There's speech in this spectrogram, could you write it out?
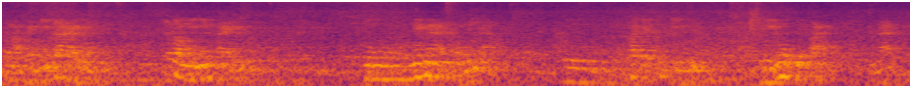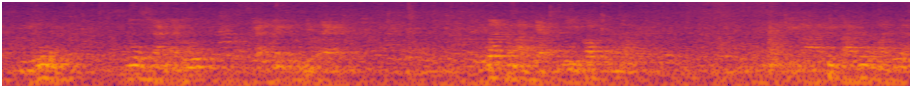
สมัครแบบนี้ได้จะต้องมีเงื่อนไขดูง่ายๆสองอย่าง คือถ้าเป็นผู้หญิงมีลูกหรือเปล่านะมีลูกลูกยังอายุยังไม่ถึงสิบแปดหรือว่าสมัครแบบมีครอบครัวที่มาที่พาลูกมาด้วย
